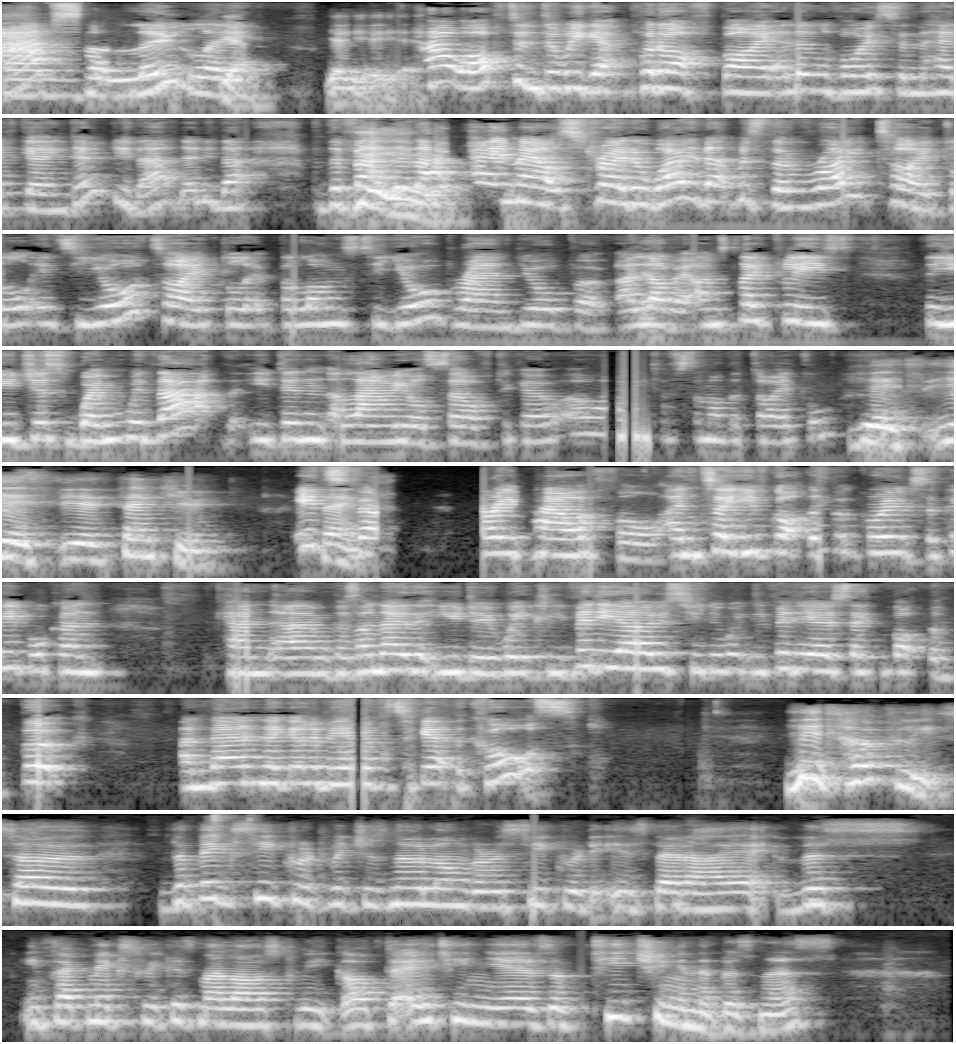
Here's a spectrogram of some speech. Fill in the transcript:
Um, Absolutely. yeah. Yeah, yeah, yeah. How often do we get put off by a little voice in the head going, "Don't do that, don't do that"? But the fact Yeah, that yeah, that came out straight away, that was the right title. It's your title. It belongs to your brand, your book. I love it. I'm so pleased that you just went with that. That you didn't allow yourself to go, "Oh, I need to have some other title." Yes, yes, yes. Thank you. It's Thanks. very, very powerful. And so you've got the book group, so people can can um, because I know that you do weekly videos. You do weekly videos. They've got the book, and then they're going to be able to get the course. Yes, hopefully. So the big secret, which is no longer a secret, is that I this in fact next week is my last week. After 18 years of teaching in the business,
